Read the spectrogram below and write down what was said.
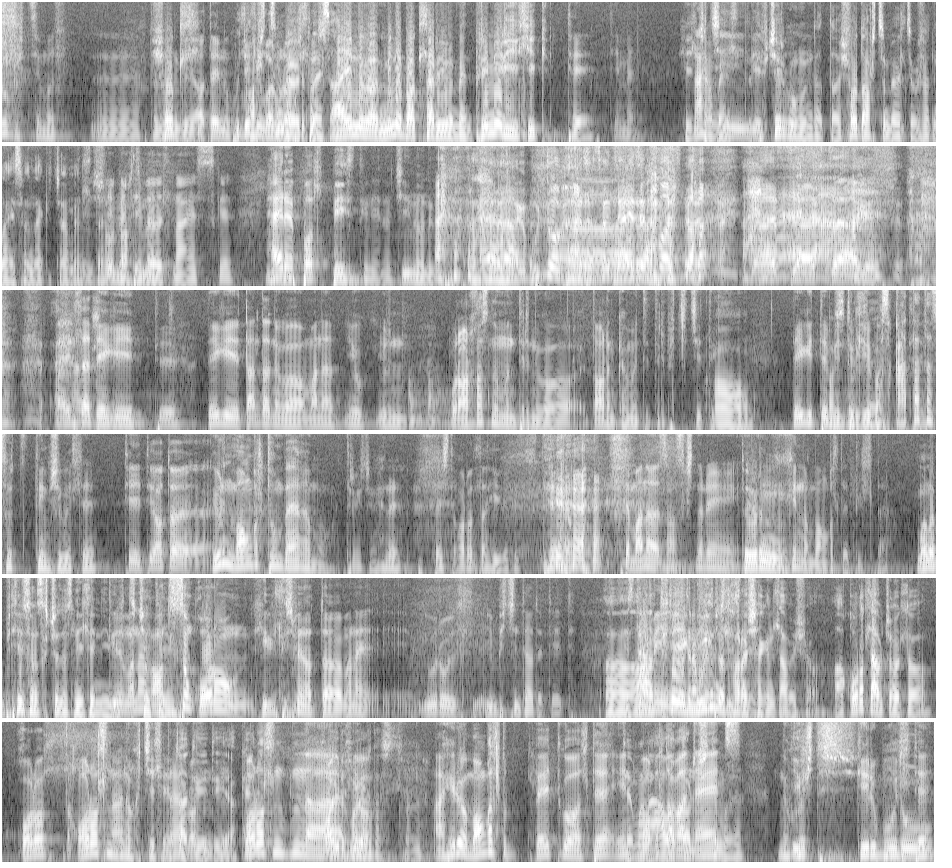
юу бичсэн бол Э, нэг одоо энэ хүлээлийн гормон nice. А энэ нөгөө миний бодлоор юу юм бэ? Премьер хийхийг Тий. тийм байна. Хийж байгаа юм байна л да. ингээд- Төвчээргүй хүнд одоо шууд орцсон байвал зүгээр шууд nice байна гэж байгаа юм байна л да. Шууд ээ. байвал nice гэдэг. Хайраа бол best гинэ нөө. Чи нөө нэг бүдөө харсан. Царай царай болсон. За за за гэ. Баярлалаа дэги. Дэги дандаа нөгөө манай юу ер нь бүр орхоос өмнө тэр нөгөө доор нь коммент дээр бичиж идэг. Дэгидээ минь нэлээд. бас гадаадаас үздэг юм шиг үлээ. Тий, тий одоо Ер нь Монгол түн байгаа юм уу? Тэр гэж байна. байж та гурлаа хийгээд байж. Тэгээ манай сонсогч нарын Тэгээ ер нь их нь Монголд байдаг л та. манай бити сонсогчдоос нэлээд Тэгээ нэмэгдэж манай онцсон 3 хэрэглэгч байна одоо манай руу юм бичэнтэй одоо тэгээд Аа тэгээ яг нэг нь болохоор шагнал авна шүү. А гурал авж байгаа лөө. гурвал Гурууланд нь өгчээ л За та. тэгээ тэгээ. Гурууланд нь аа, хоёр хоёр юу, тасалбар. А хэрвээ Монголд байдгүй бол те энэ Тэгээ Монголд байгаа найз нөхөд гэр бүл те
